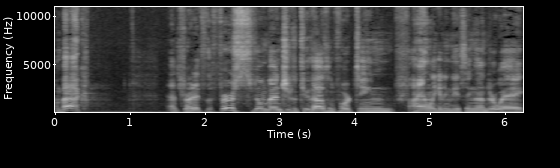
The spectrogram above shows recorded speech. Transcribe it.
I'm back. That's right, it's the first film venture of 2014, finally getting these things underway.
